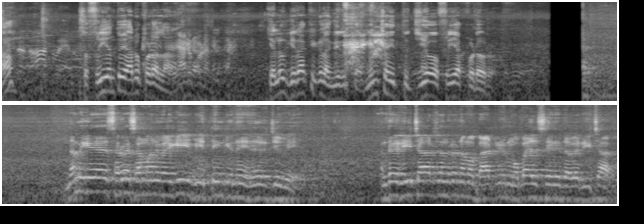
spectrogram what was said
ಹಾಂ? ಸೊ ಫ್ರೀ ಅಂತೂ ಯಾರೂ ಕೊಡಲ್ಲ. ಕೆಲವು ಗಿರಾಕಿಗಳು ಹಂಗಿರುತ್ತೆ. ಮುಂಚೆ ಇತ್ತು ಜಿಯೋ ಫ್ರೀಯಾಗಿ ಕೊಡೋರು. ನಮಗೆ ಸರ್ವೇ ಸಾಮಾನ್ಯವಾಗಿ we think in energy way ಅಂದರೆ ರೀಚಾರ್ಜ್ ಅಂದರೆ ನಮ್ಮ ಬ್ಯಾಟ್ರಿ ಮೊಬೈಲ್ಸ್ ಏನಿದ್ದಾವೆ ರೀಚಾರ್ಜ್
